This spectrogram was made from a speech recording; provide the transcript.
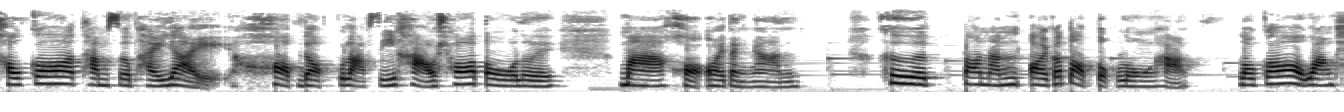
เขาก็ทำเซอร์ไพรส์ใหญ่ หอบดอกกุหลาบสีขาวช่อโตเลย มาขอออยแต่งงาน คือตอนนั้นออยก็ตอบตกลงค่ะ แล้วก็วางแผ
